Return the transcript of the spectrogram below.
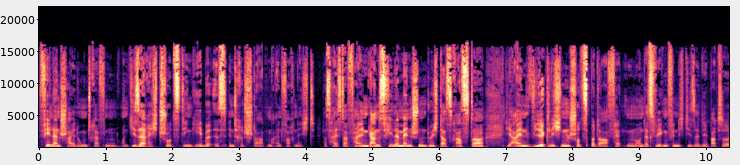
Fehlentscheidungen treffen. Und dieser Rechtsschutz, den gäbe es in Drittstaaten einfach nicht. Das heißt, da fallen ganz viele Menschen durch das Raster, die einen wirklichen Schutzbedarf hätten. Und deswegen finde ich diese Debatte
